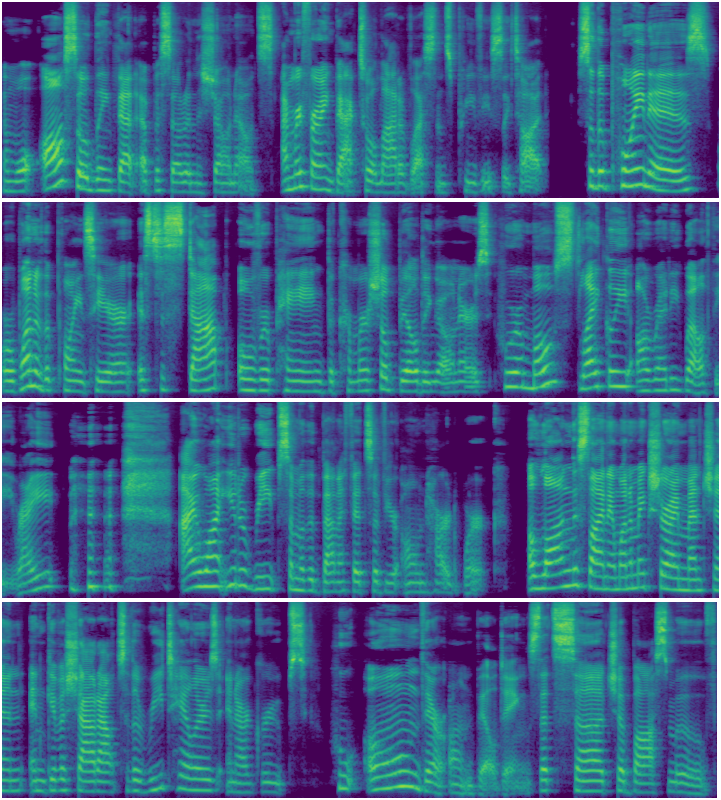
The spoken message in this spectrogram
And we'll also link that episode in the show notes. I'm referring back to a lot of lessons previously taught. So, the point is, or one of the points here, is to stop overpaying the commercial building owners who are most likely already wealthy, right? I want you to reap some of the benefits of your own hard work. Along this line, I want to make sure I mention and give a shout out to the retailers in our groups who own their own buildings. That's such a boss move.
